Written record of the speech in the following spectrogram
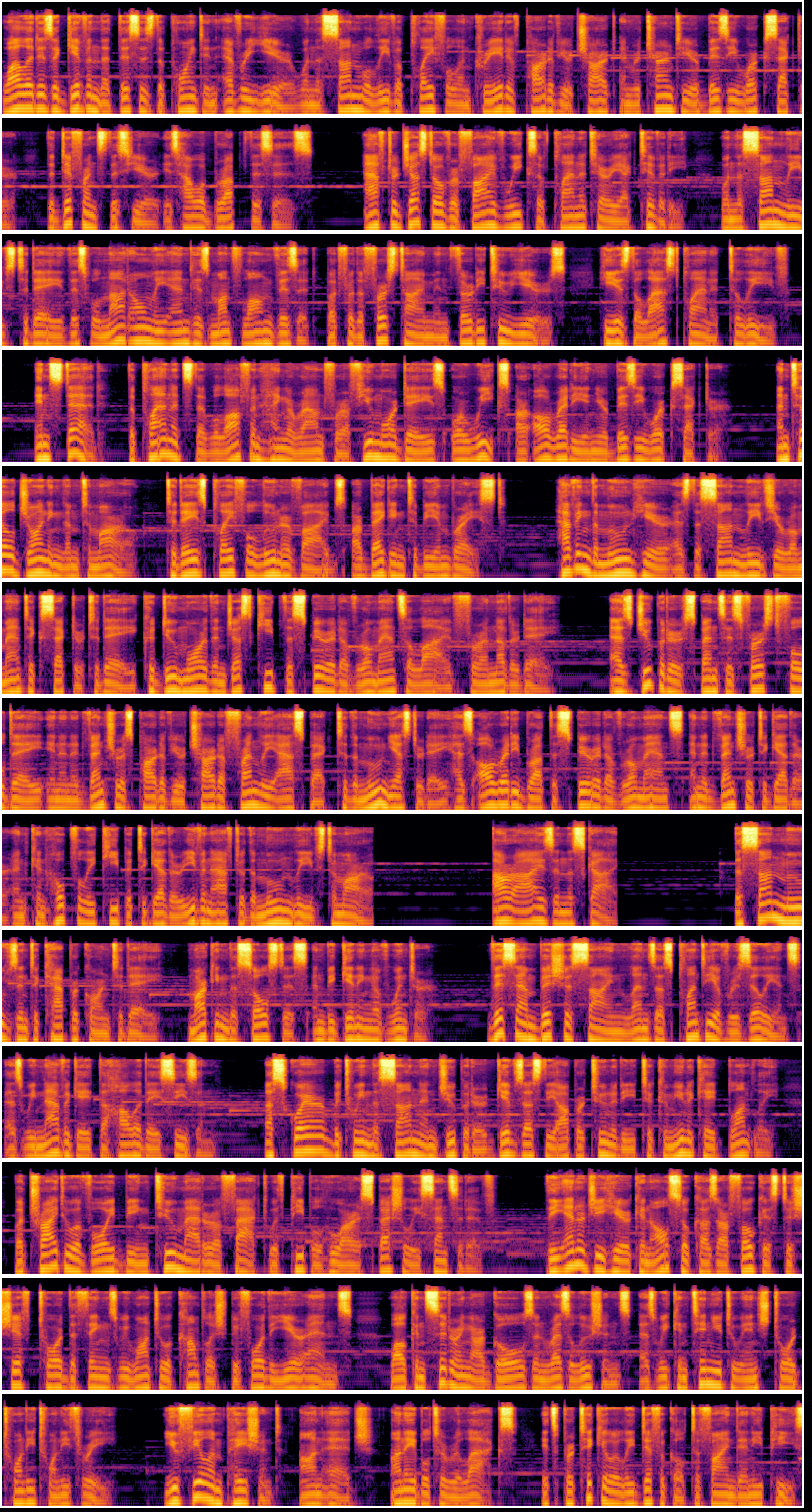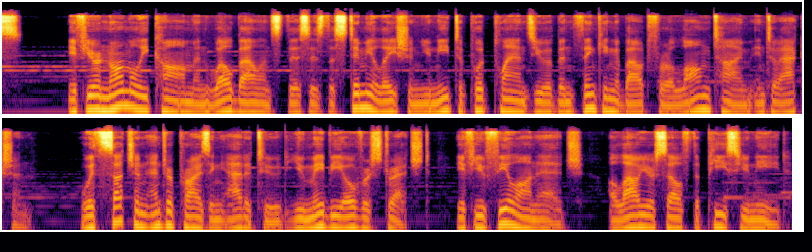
While it is a given that this is the point in every year when the sun will leave a playful and creative part of your chart and return to your busy work sector, the difference this year is how abrupt this is. After just over five weeks of planetary activity, when the sun leaves today this will not only end his month-long visit but for the first time in 32 years, he is the last planet to leave. Instead, the planets that will often hang around for a few more days or weeks are already in your busy work sector. Until joining them tomorrow, today's playful lunar vibes are begging to be embraced. Having the moon here as the sun leaves your romantic sector today could do more than just keep the spirit of romance alive for another day. As Jupiter spends his first full day in an adventurous part of your chart a friendly aspect to the moon yesterday has already brought the spirit of romance and adventure together and can hopefully keep it together even after the moon leaves tomorrow. Our eyes in the sky. The Sun moves into Capricorn today, marking the solstice and beginning of winter. This ambitious sign lends us plenty of resilience as we navigate the holiday season. A square between the Sun and Jupiter gives us the opportunity to communicate bluntly, but try to avoid being too matter-of-fact with people who are especially sensitive. The energy here can also cause our focus to shift toward the things we want to accomplish before the year ends, while considering our goals and resolutions as we continue to inch toward 2023. You feel impatient, on edge, unable to relax, it's particularly difficult to find any peace. If you're normally calm and well-balanced this is the stimulation you need to put plans you have been thinking about for a long time into action. With such an enterprising attitude you may be overstretched, if you feel on edge, allow yourself the peace you need.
